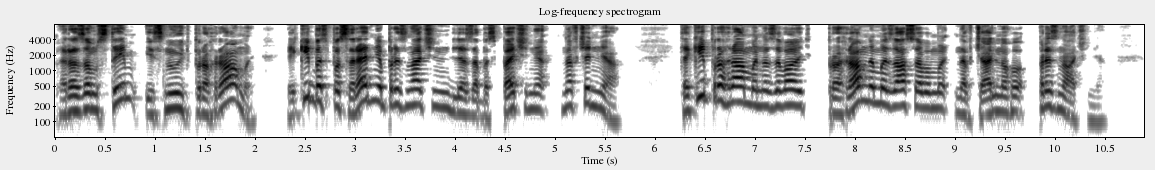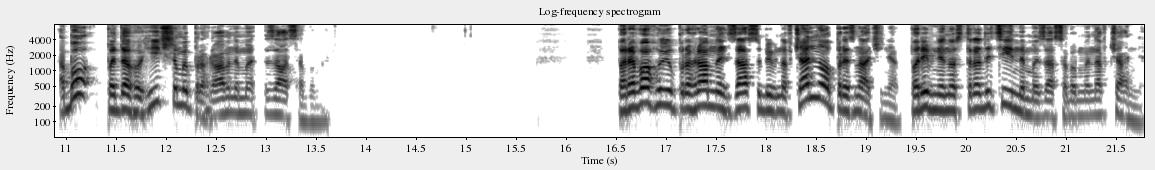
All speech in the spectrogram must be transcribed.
Разом з тим існують програми, які безпосередньо призначені для забезпечення навчання. Такі програми називають програмними засобами навчального призначення або педагогічними програмними засобами. Перевагою програмних засобів навчального призначення порівняно з традиційними засобами навчання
